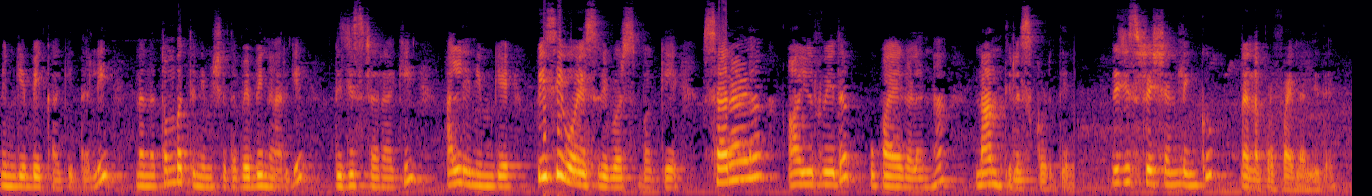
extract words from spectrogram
ನಿಮಗೆ ಬೇಕಾಗಿದ್ದಲ್ಲಿ ನನ್ನ ತೊಂಬತ್ತು ನಿಮಿಷದ ವೆಬಿನಾರ್ಗೆ ರಿಜಿಸ್ಟರ್ ಆಗಿ ಅಲ್ಲಿ ನಿಮಗೆ P C O S reverse ಬಗ್ಗೆ ಸರಳ ಆಯುರ್ವೇದ ಉಪಾಯಗಳನ್ನು ನಾನು ತಿಳಿಸ್ಕೊಡ್ತೀನಿ. ರಿಜಿಸ್ಟ್ರೇಷನ್ ಲಿಂಕು ನನ್ನ ಪ್ರೊಫೈಲಲ್ಲಿದೆ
